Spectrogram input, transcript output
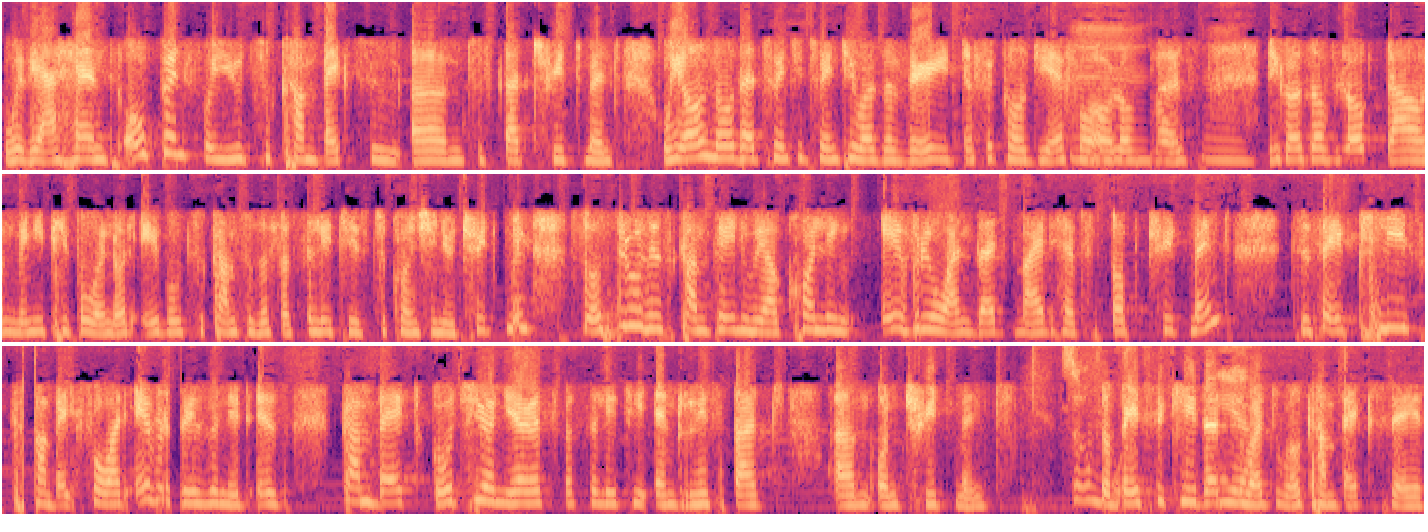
with their hands open for you to come back to um, to start treatment. We all know that 2020 was a very difficult year for mm, all of mm, us mm. because of lockdown. Many people were not able to come to the facilities to continue treatment. So through this campaign, we are calling everyone that might have stopped treatment to say, please come back for whatever reason it is. Come back, go to your nearest facility, and restart um, on treatment. So, so basically, that's yeah. what Welcome Back says.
